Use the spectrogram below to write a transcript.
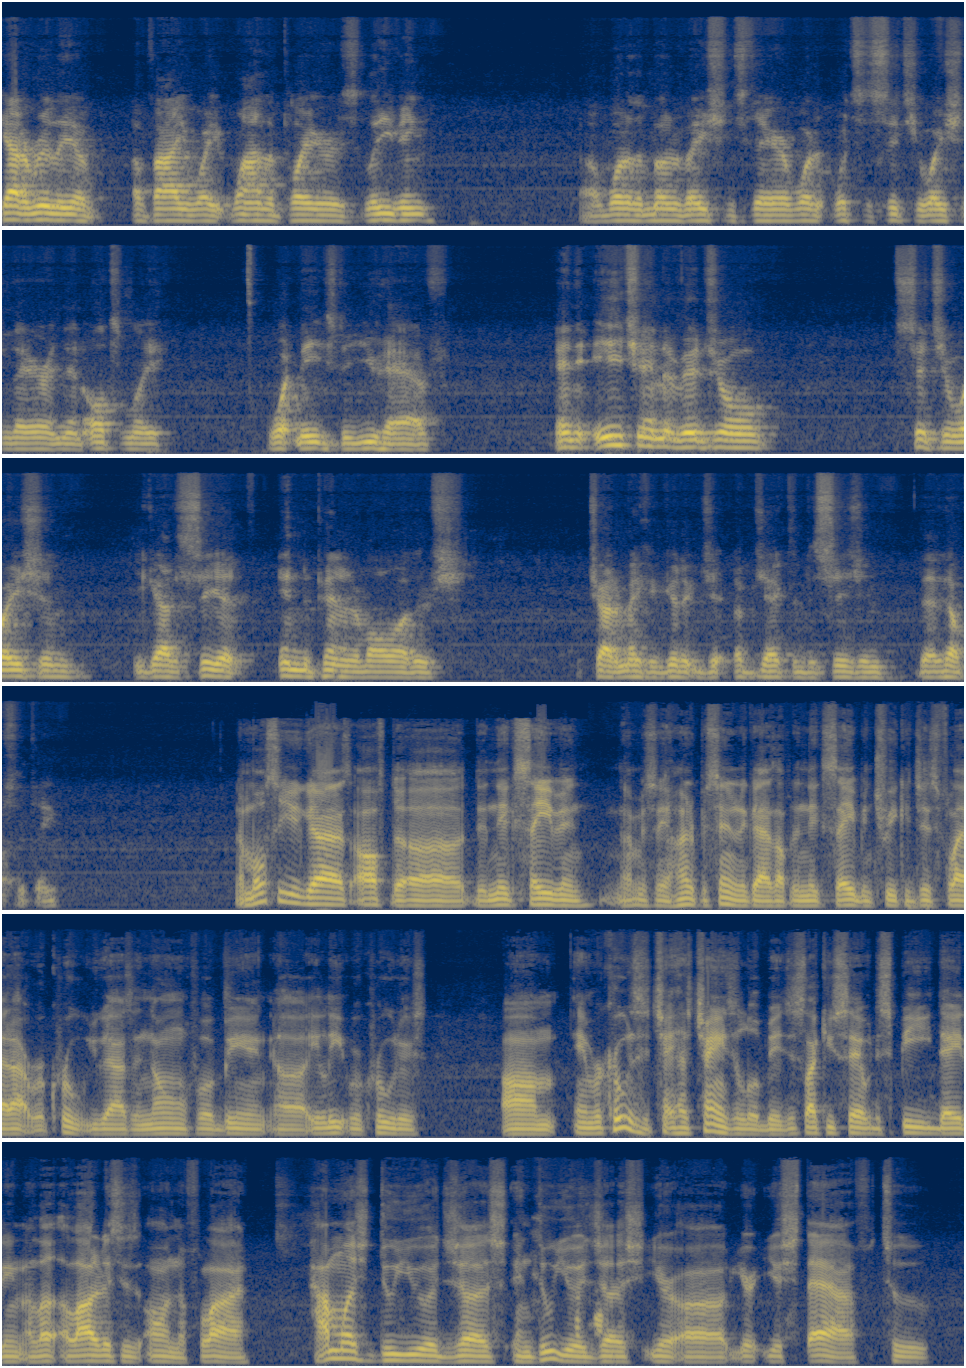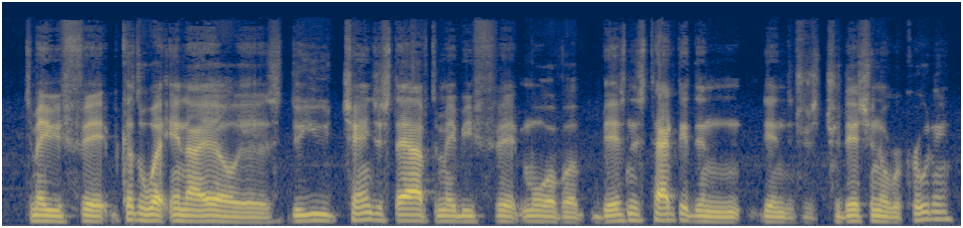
got to really evaluate why the player is leaving. Uh, what are the motivations there? What what's the situation there? And then ultimately, what needs do you have? In each individual situation, you got to see it independent of all others. Try to make a good obje- objective decision that helps the team. Now, most of you guys off the uh, the Nick Saban, I'm gonna say 100 percent of the guys off the Nick Saban tree could just flat out recruit. You guys are known for being uh, elite recruiters, um, and recruiting has, has changed a little bit. Just like you said with the speed dating, a lot, a lot of this is on the fly. How much do you adjust, and do you adjust your uh, your your staff to to maybe fit because of what NIL is? Do you change your staff to maybe fit more of a business tactic than than the tr- traditional recruiting?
